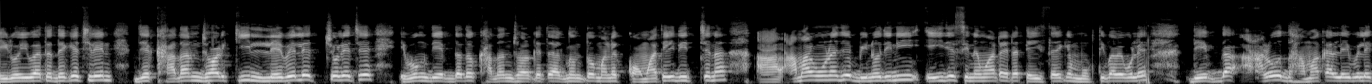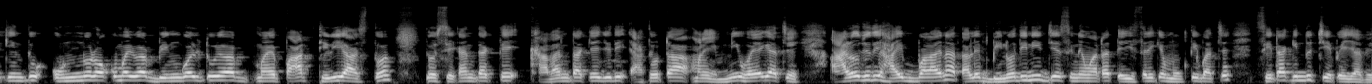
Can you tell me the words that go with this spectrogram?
এই রবিবার তো দেখেছিলেন যে খাদান ঝড় কী লেভেলে চলেছে এবং দেবদা তো খাদান ঝড়কে তো একদম তো মানে কমাতেই দিচ্ছে না। আর আমার মনে হয় যে বিনোদিনী এই যে সিনেমাটা এটা তেইশ তারিখে মুক্তি পাবে বলে দেবদা আরও ধামাকা লেভেলে কিন্তু অন্য রকমের এবার বেঙ্গল ট্যুরে মানে পার্ট থ্রি আসতো। তো সেখান থাকতে খাদানটাকে যদি এতটা মানে এমনি হয়ে গেছে আরও যদি হাইপ বাড়ায় না, তাহলে বিনোদিনীর যে সিনেমাটা তেইশ তারিখে মুক্তি পাচ্ছে, সেটা কিন্তু চেপে যাবে।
